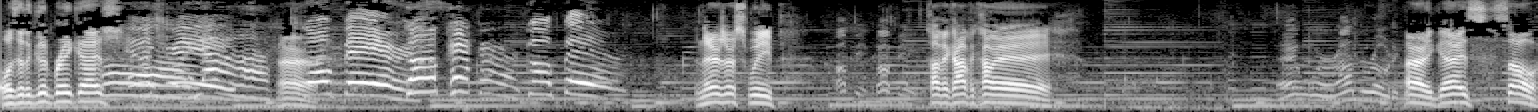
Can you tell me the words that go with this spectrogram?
Was it a good break, guys? All It was oh, great. Yeah. right. Go Bears! Go Packers! Go Bears! And there's our sweep. Coffee, coffee. Coffee, coffee, coffee. And we're on the road again. All right, guys. So,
